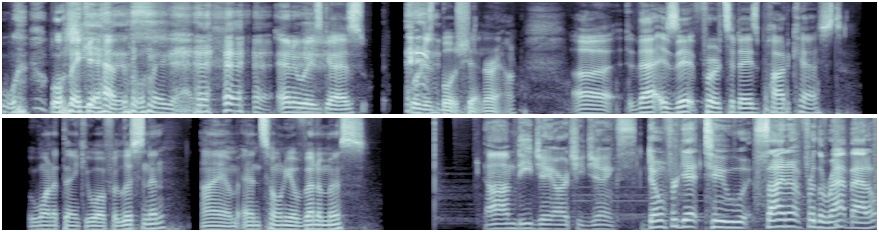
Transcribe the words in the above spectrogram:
We'll we'll make it happen. We'll make it happen. Anyways, guys, we're just bullshitting around. Uh, that is it for today's podcast. We want to thank you all for listening. I am Antonio Venomous. I'm DJ Archie Jenks. Don't forget to sign up for the rap battle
